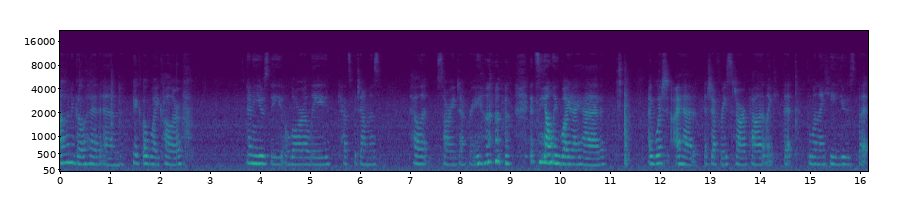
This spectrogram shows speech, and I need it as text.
I'm gonna go ahead and pick a white color. I'm gonna use the Laura Lee Cat's Pajamas palette. Sorry, Jeffree. it's the only white I had. I wish I had a Jeffree Star palette like that, the one that he used, but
